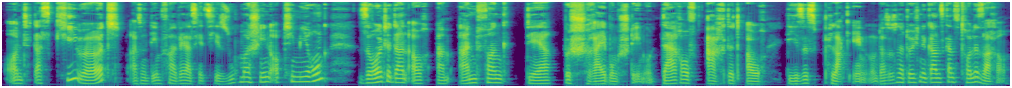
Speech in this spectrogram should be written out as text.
Und das Keyword, also in dem Fall wäre das jetzt hier Suchmaschinenoptimierung, sollte dann auch am Anfang der Beschreibung stehen. Und darauf achtet auch dieses Plugin. Und das ist natürlich eine ganz, ganz tolle Sache.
